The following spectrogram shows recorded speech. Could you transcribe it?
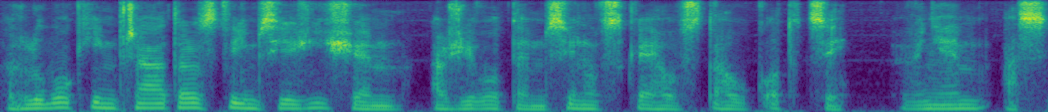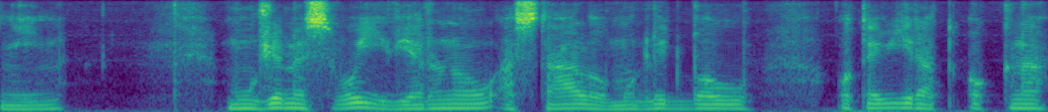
Hlubokým přátelstvím s Ježíšem a životem synovského vztahu k Otci, v něm a s ním, můžeme svojí věrnou a stálou modlitbou otevírat okna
